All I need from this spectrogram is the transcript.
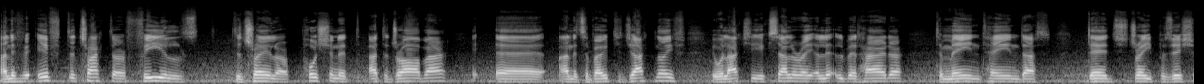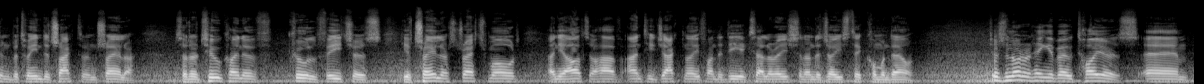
and if, if the tractor feels the trailer pushing it at the drawbar uh, and it's about to jackknife, it will actually accelerate a little bit harder to maintain that dead straight position between the tractor and trailer. So there are two kind of cool features. You have trailer stretch mode and you also have anti-jackknife on the deacceleration and the joystick coming down. Just another thing about tyres. Um,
